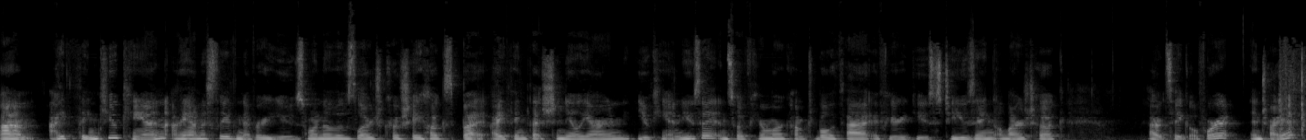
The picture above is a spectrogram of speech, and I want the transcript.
Um, I think you can. I honestly have never used one of those large crochet hooks, but I think that chenille yarn, you can use it. And so if you're more comfortable with that, if you're used to using a large hook, I would say go for it and try it.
